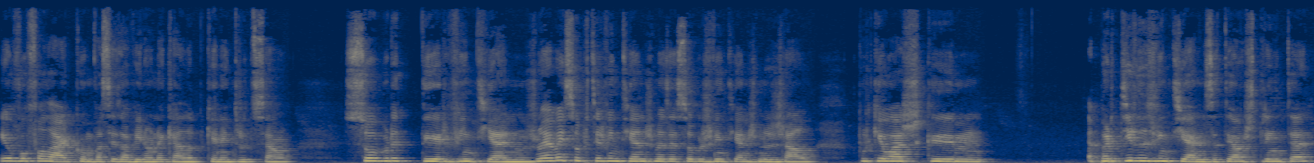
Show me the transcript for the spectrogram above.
eu vou falar, como vocês ouviram naquela pequena introdução, sobre ter 20 anos. Não é bem sobre ter 20 anos, mas é sobre os 20 anos no geral, porque eu acho que hum, a partir dos 20 anos até aos 30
